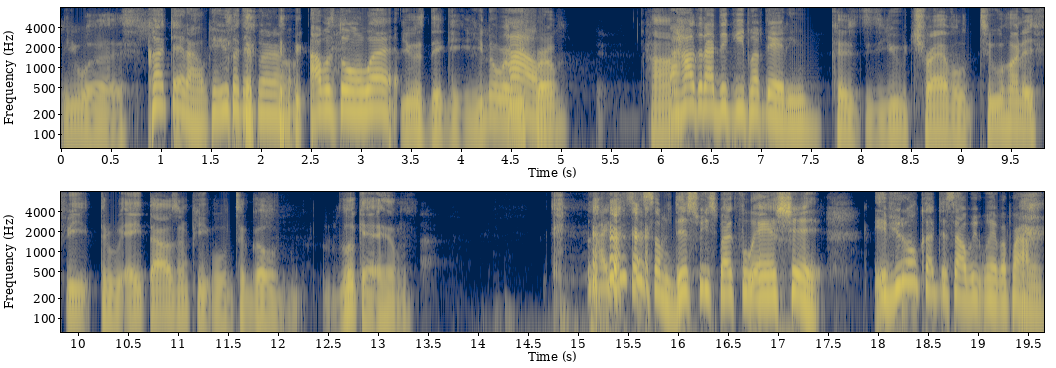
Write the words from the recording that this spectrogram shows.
You was. Cut that out. Can you cut that part out? I was doing what? You was dick eating. You know where How? we from? Huh? Like, how did I dick eat Puff Daddy? Because you traveled 200 feet through 8,000 people to go look at him. Like, this is some disrespectful ass shit. If you don't cut this out, we will have a problem.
